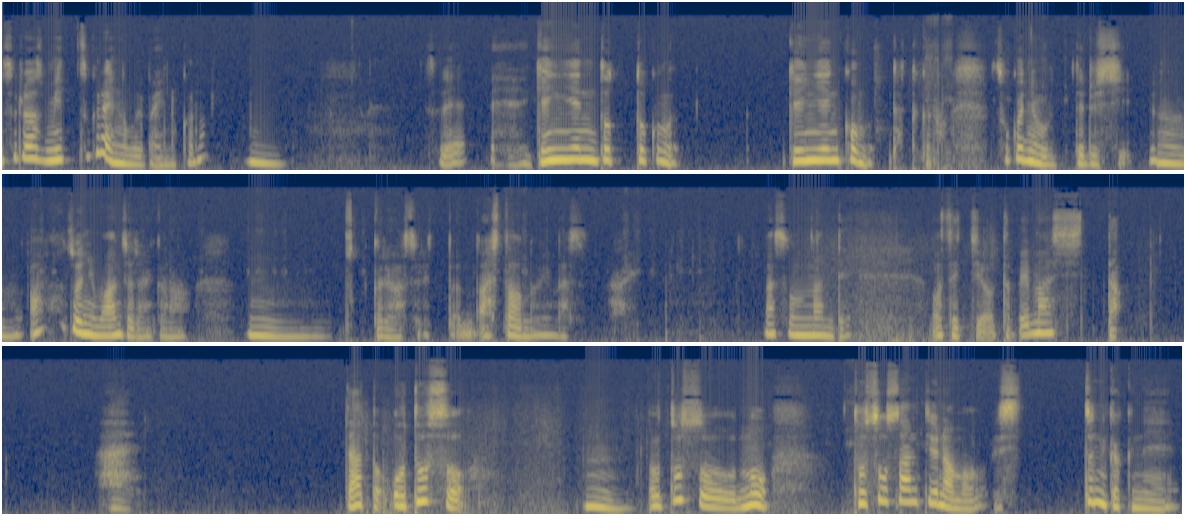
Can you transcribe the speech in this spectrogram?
それを3つぐらい飲めばいいのかな？うん。それ、えー、減塩 .com 減塩コムだったからそこにも売ってるし。うん。アマゾンにもあるんじゃないかな？うん。すっかり忘れた。明日は飲みます。はい。まあそんなんでおせちを食べました。はい。であとおとそうん、お塗装の塗装さんっていうのはもうとにかくね、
